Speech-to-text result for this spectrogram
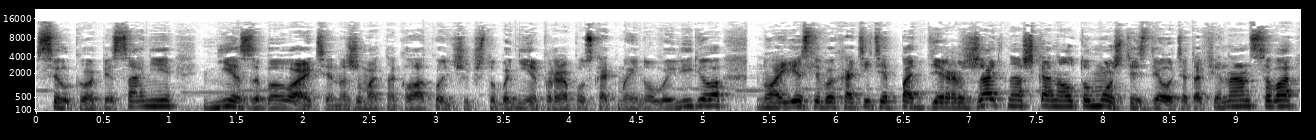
Ссылка в описании. Не забывайте нажимать на колокольчик, чтобы не пропускать мои новые видео. Ну а если вы хотите поддержать наш канал, то можете сделать это финансово.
